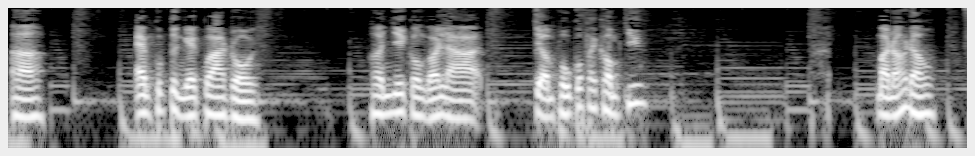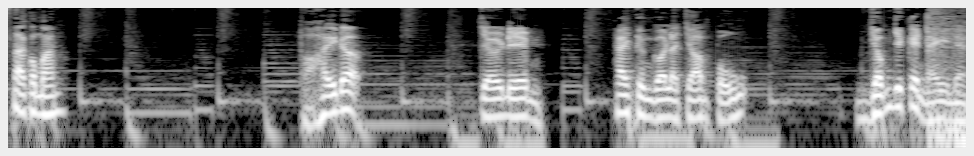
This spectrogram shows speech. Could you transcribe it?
À, em cũng từng nghe qua rồi. Hình như còn gọi là chợ phủ có phải không chứ? Mà nói đâu, sao không anh? Phải đó, chợ đêm, hay thường gọi là chợ âm phủ. Giống với cái này nè.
